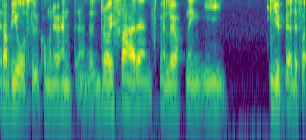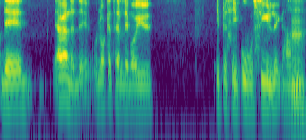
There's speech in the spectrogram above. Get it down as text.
Rabiot skulle komma ner och hämta den eller dra isär en med löpning i, i djupled. Det, jag vet inte, det, och Locatelli var ju i princip osynlig. Han mm.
